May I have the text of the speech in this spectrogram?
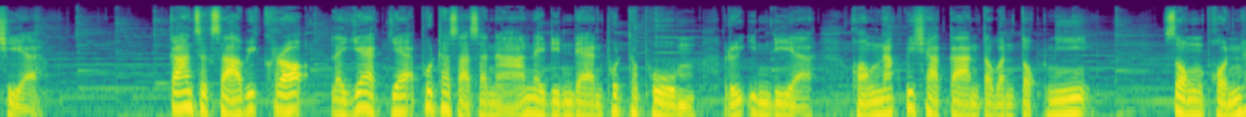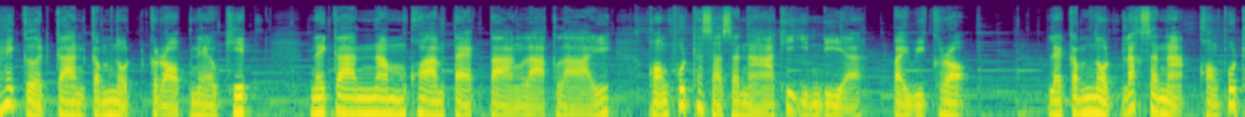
เชีย การศึกษาวิเคราะห์ และแยกแยะพุทธศาสนาในดินแดนพุทธภูมิ หรืออินเดียของนักวิชาการตะวันตกนี้ ส่งผลให้เกิดการกำหนดกรอบแนวคิด ในการนำความแตกต่างหลากหลายของพุทธศาสนาที่อินเดียไปวิเคราะห์ และกำหนดลักษณะของพุทธ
